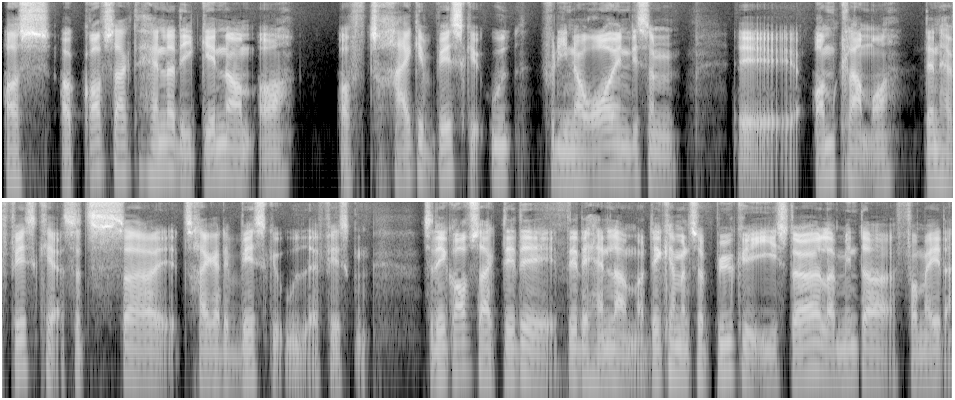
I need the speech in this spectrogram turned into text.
og, og groft sagt handler det igen om at, at trække væske ud. Fordi når røgen ligesom øh, omklamrer den her fisk her, så, så trækker det væske ud af fisken. Så det er groft sagt det, det, det, det handler om. Og det kan man så bygge i større eller mindre formater,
